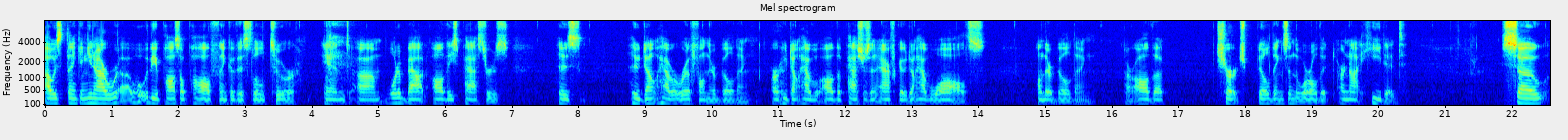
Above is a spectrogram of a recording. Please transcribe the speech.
I was thinking, you know, I, what would the Apostle Paul think of this little tour? And um, what about all these pastors who's who don't have a roof on their building, or who don't have all the pastors in Africa who don't have walls on their building, or all the church buildings in the world that are not heated. So,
